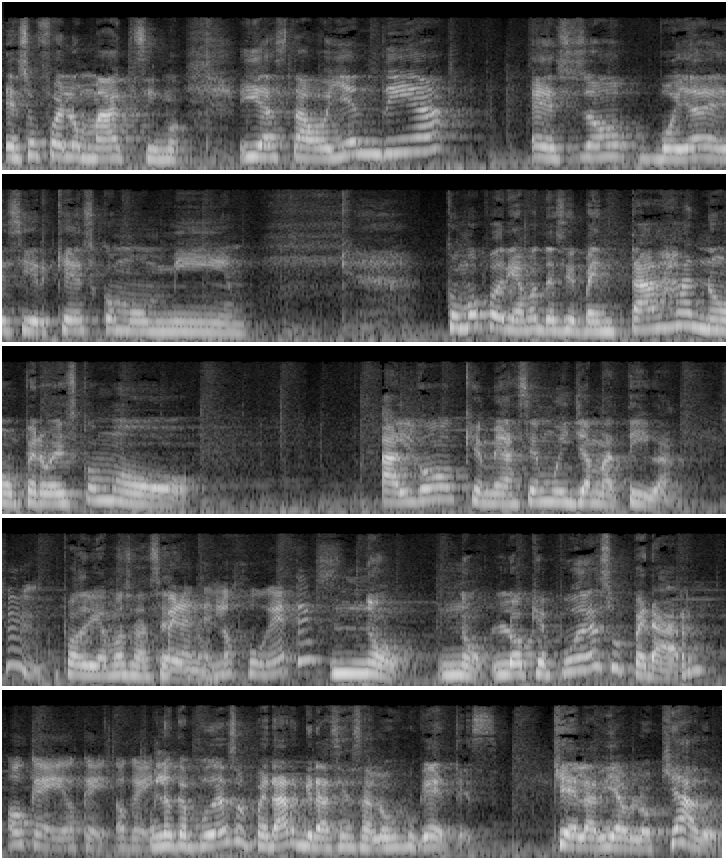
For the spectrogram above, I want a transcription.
eso fue lo máximo. Y hasta hoy en día, eso voy a decir que es como mi ¿cómo podríamos decir? Ventaja, no, pero es como algo que me hace muy llamativa. Hmm. Podríamos hacerlo. Espérate, ¿los juguetes? No, no. Lo que pude superar. Ok, ok, ok. Lo que pude superar gracias a los juguetes que él había bloqueado.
